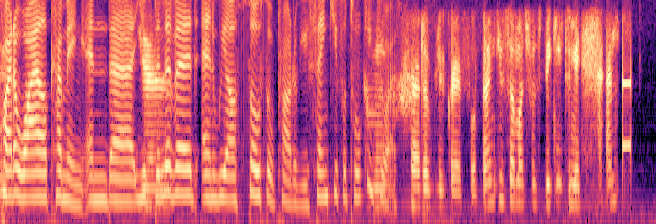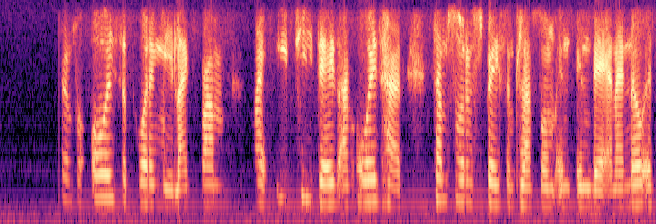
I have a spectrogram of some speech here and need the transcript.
quite a while coming, and uh, you've Yeah. delivered, and we are so so proud of you. Thank you for talking to I'm us. incredibly grateful. Thank you so much for speaking to me and and for always supporting me. Like from my EP days, I've always had some sort of space and platform in, in there. And I know it's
